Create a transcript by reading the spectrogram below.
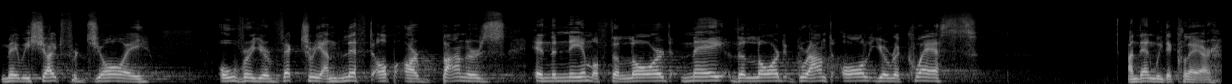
May we shout for joy over your victory and lift up our banners in the name of the Lord. May the Lord grant all your requests. And then we declare,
